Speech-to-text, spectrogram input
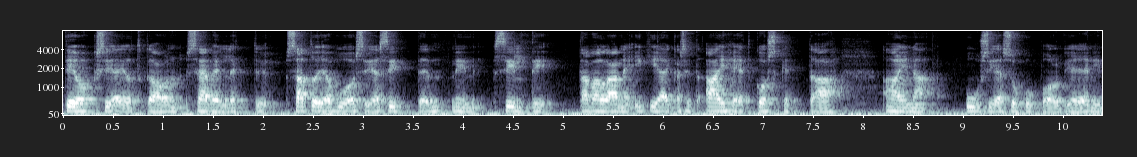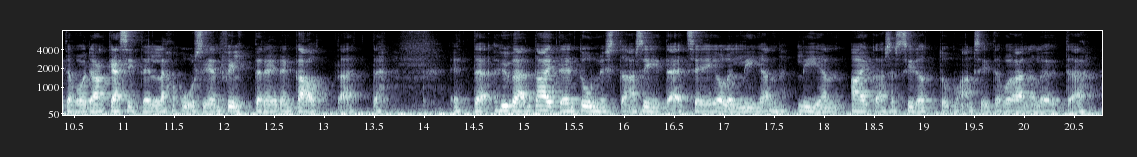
teoksia, jotka on sävelletty satoja vuosia sitten, niin silti tavallaan ne ikiaikaiset aiheet koskettaa aina uusia sukupolvia ja niitä voidaan käsitellä uusien filttereiden kautta. Että, että hyvän taiteen tunnistaa siitä, että se ei ole liian, liian aikaansa sidottu, vaan siitä voi aina löytää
